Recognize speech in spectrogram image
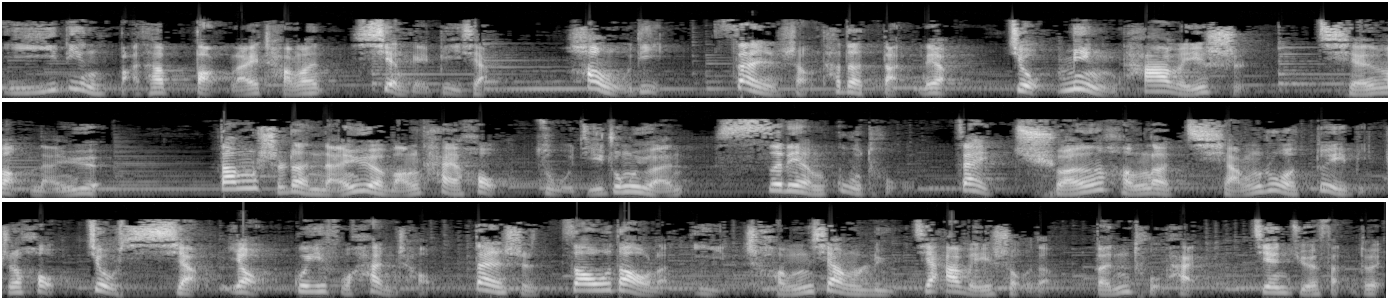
一定把他绑来长安献给陛下。”汉武帝赞赏他的胆量，就命他为使前往南越。当时的南越王太后祖籍中原，思恋故土，在权衡了强弱对比之后，就想要归附汉朝，但是遭到了以丞相吕嘉为首的本土派坚决反对。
